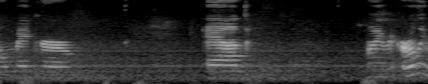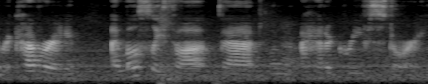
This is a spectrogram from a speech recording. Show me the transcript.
homemaker. And my early recovery, I mostly thought that I had a grief story.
